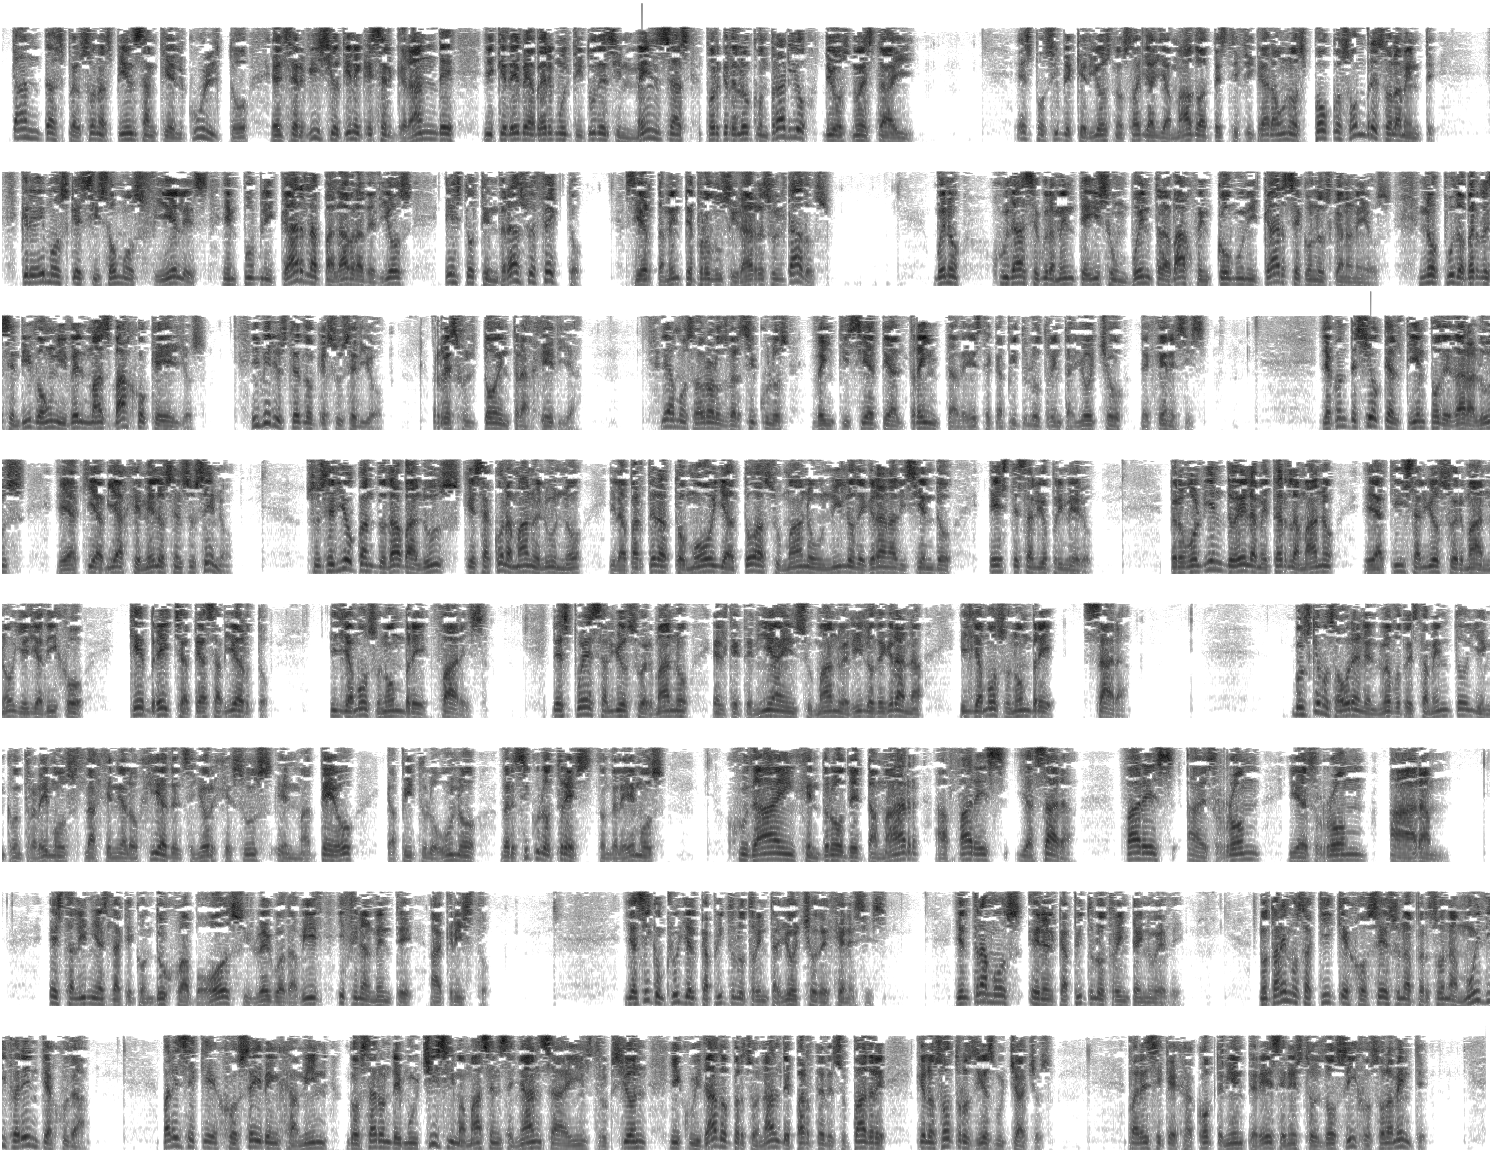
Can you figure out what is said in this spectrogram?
Tantas personas piensan que el culto, el servicio tiene que ser grande y que debe haber multitudes inmensas, porque de lo contrario Dios no está ahí. Es posible que Dios nos haya llamado a testificar a unos pocos hombres solamente. Creemos que si somos fieles en publicar la palabra de Dios, esto tendrá su efecto. Ciertamente producirá resultados. Bueno, Judá seguramente hizo un buen trabajo en comunicarse con los cananeos. No pudo haber descendido a un nivel más bajo que ellos. Y mire usted lo que sucedió. Resultó en tragedia. Leamos ahora los versículos 27 al 30 de este capítulo 38 de Génesis. Y aconteció que al tiempo de dar a luz, he aquí había gemelos en su seno. Sucedió cuando daba a luz que sacó la mano el uno, y la partera tomó y ató a su mano un hilo de grana, diciendo, Este salió primero. Pero volviendo él a meter la mano, he aquí salió su hermano, y ella dijo, ¿Qué brecha te has abierto? Y llamó su nombre Fares. Después salió su hermano, el que tenía en su mano el hilo de grana, y llamó su nombre Sara. Busquemos ahora en el Nuevo Testamento y encontraremos la genealogía del Señor Jesús en Mateo, capítulo uno, versículo tres, donde leemos Judá engendró de Tamar a Fares y a Sara, Fares a Esrom y Esrom a Aram. Esta línea es la que condujo a Booz y luego a David y finalmente a Cristo. Y así concluye el capítulo 38 de Génesis. Y entramos en el capítulo 39. Notaremos aquí que José es una persona muy diferente a Judá. Parece que José y Benjamín gozaron de muchísima más enseñanza e instrucción y cuidado personal de parte de su padre que los otros diez muchachos. Parece que Jacob tenía interés en estos dos hijos solamente.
